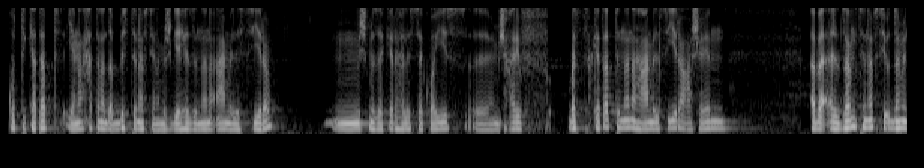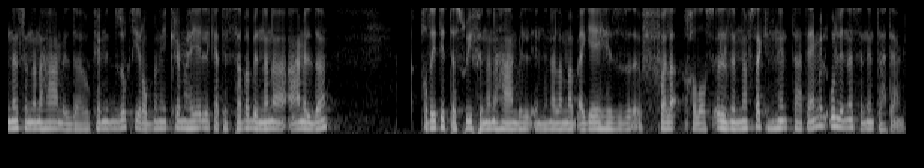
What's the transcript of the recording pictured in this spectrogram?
كنت كتبت يعني أنا حتى أنا دبست نفسي أنا مش جاهز إن أنا أعمل السيرة. مش مذاكرها لسه كويس آه، مش عارف. بس كتبت إن أنا هعمل سيرة عشان أبقى ألزمت نفسي قدام الناس إن أنا هعمل ده. وكانت زوجتي ربنا يكرمها هي اللي كانت السبب إن أنا أعمل ده. قضية التسويف إن أنا هعمل إن أنا لما أبقى جاهز فلأ خلاص إلزم نفسك إن أنت هتعمل قول للناس إن أنت هتعمل.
